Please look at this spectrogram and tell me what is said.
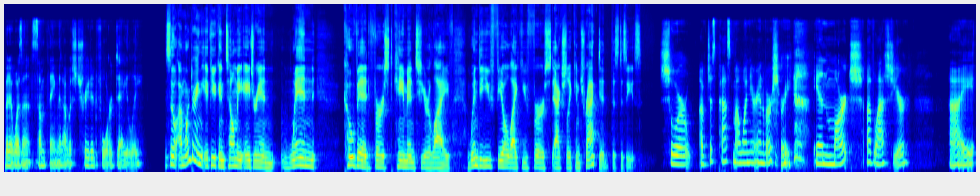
but it wasn't something that I was treated for daily. So I'm wondering if you can tell me, Adrienne, when COVID first came into your life, when do you feel like you first actually contracted this disease? Sure. I've just passed my one year anniversary. In March of last year, I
